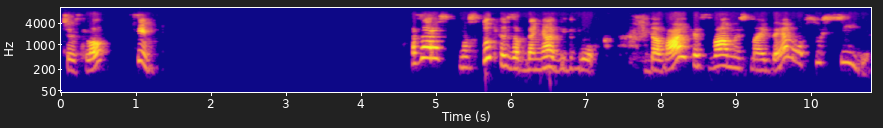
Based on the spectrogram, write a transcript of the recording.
число Сім. А зараз наступне завдання від вовка. Давайте з вами знайдемо сусідів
